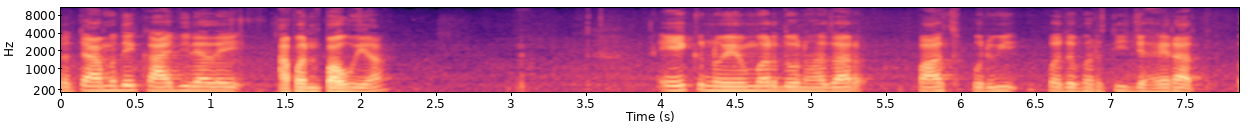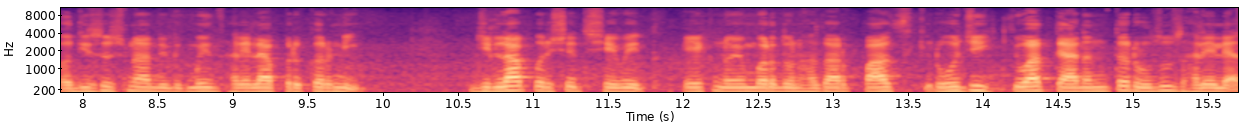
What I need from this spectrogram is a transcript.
तर त्यामध्ये काय दिलेलं आहे आपण पाहूया. एक नोव्हेंबर दोन हजार पाच पूर्वी पदभरती जाहिरात अधिसूचना निर्मित झालेल्या प्रकरणी जिल्हा परिषद सेवेत एक नोव्हेंबर दोन हजार पाच रोजी किंवा त्यानंतर रुजू झालेल्या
